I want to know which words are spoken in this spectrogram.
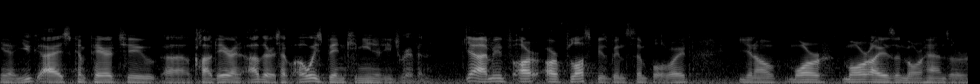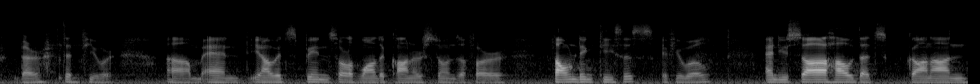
you know, you guys compared to uh, Cloudera and others have always been community driven. Yeah, I mean, our, our philosophy has been simple, right? You know, more, more eyes and more hands are better than fewer. Um, and, you know, it's been sort of one of the cornerstones of our founding thesis, if you will. And you saw how that's gone on,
